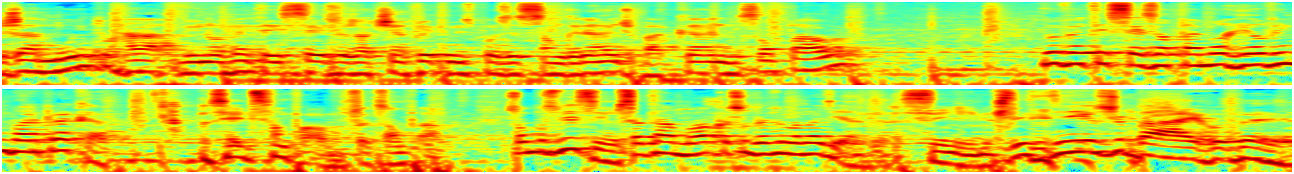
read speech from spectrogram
Já muito rápido, em 96 eu já tinha feito uma exposição grande, bacana em São Paulo. Em 96 meu pai morreu, eu vim embora para cá. Você é de São Paulo? Sou de São Paulo. Somos vizinhos. Você é da Moca, eu sou da Vila Mariana. Sim. Vizinhos de bairro, bem.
